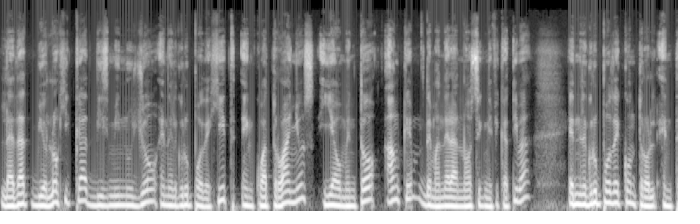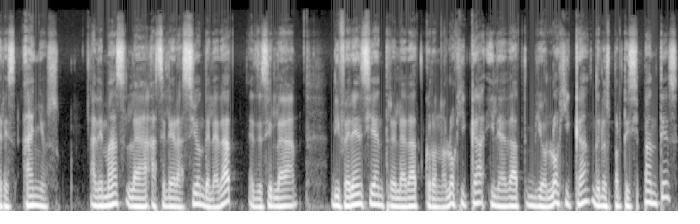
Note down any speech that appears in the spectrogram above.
la edad biológica disminuyó en el grupo de HIT en 4 años y aumentó, aunque de manera no significativa, en el grupo de control en 3 años. Además, la aceleración de la edad, es decir, la diferencia entre la edad cronológica y la edad biológica de los participantes,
